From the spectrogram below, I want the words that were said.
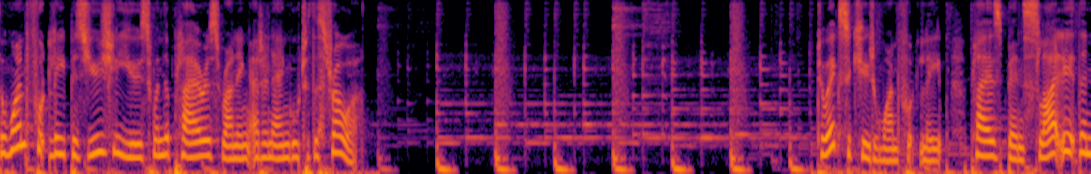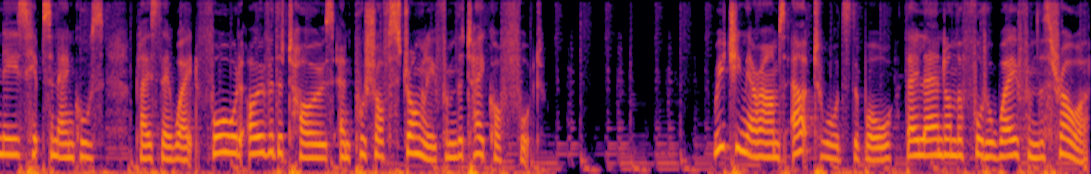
The one foot leap is usually used when the player is running at an angle to the thrower. To execute a one foot leap, players bend slightly at the knees, hips, and ankles, place their weight forward over the toes, and push off strongly from the takeoff foot. Reaching their arms out towards the ball, they land on the foot away from the thrower,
